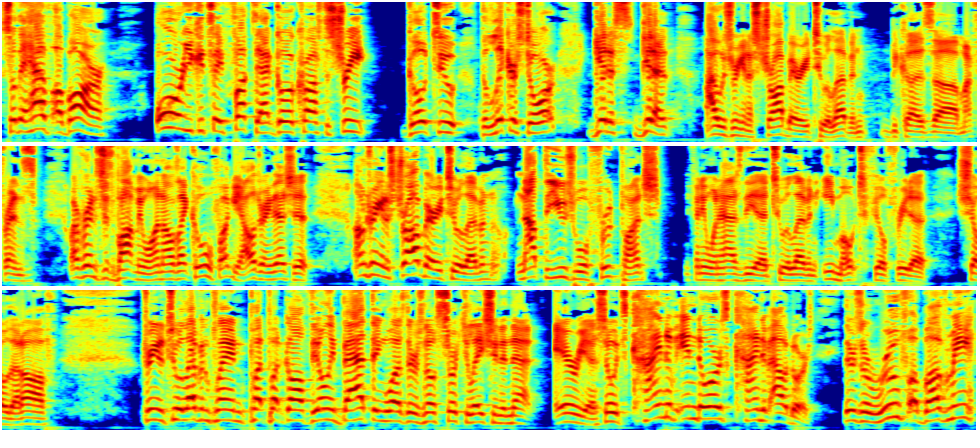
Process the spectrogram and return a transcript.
So they have a bar, or you could say fuck that, go across the street Go to the liquor store, get a get a. I was drinking a strawberry 211 because uh, my friends my friends just bought me one. I was like, cool, fuck yeah, I'll drink that shit. I'm drinking a strawberry 211, not the usual fruit punch. If anyone has the uh, 211 emote, feel free to show that off. Drinking a 211, playing putt putt golf. The only bad thing was there's no circulation in that area, so it's kind of indoors, kind of outdoors. There's a roof above me,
